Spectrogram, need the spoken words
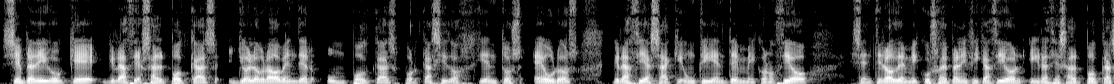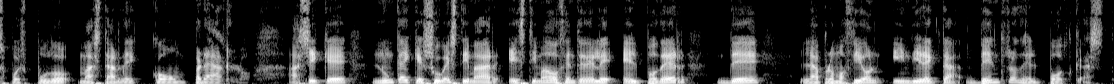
Siempre digo que gracias al podcast yo he logrado vender un podcast por casi 200 euros gracias a que un cliente me conoció, se enteró de mi curso de planificación y gracias al podcast pues pudo más tarde comprarlo. Así que nunca hay que subestimar, estimado docente de el poder de la promoción indirecta dentro del podcast.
